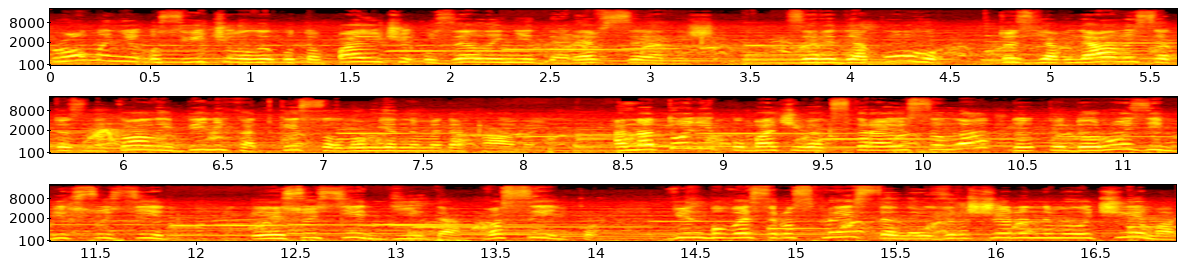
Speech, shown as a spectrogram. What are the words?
промені освічували утопаючи у зелені дерев селища, серед якого то з'являлися, то зникали білі хатки з солом'яними дахами. Анатолій побачив, як з краю села по дорозі біг сусід, е, сусід діда Василько. Він був весь розхристаний, з розширеними очима,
